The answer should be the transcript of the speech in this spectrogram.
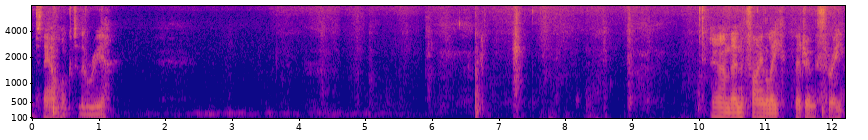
That's the outlook to the rear. And then finally bedroom three.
